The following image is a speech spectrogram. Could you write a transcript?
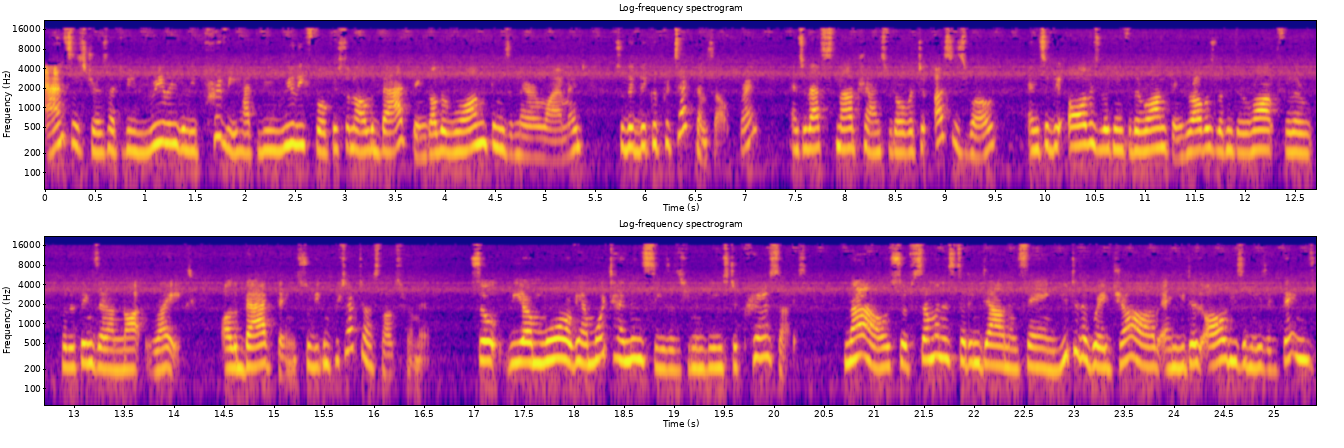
ancestors had to be really, really privy, had to be really focused on all the bad things, all the wrong things in their environment, so that they could protect themselves, right? And so that's now transferred over to us as well. And so we're always looking for the wrong things. We're always looking for the wrong for the for the things that are not right, all the bad things, so we can protect ourselves from it. So we are more we have more tendencies as human beings to criticize. Now, so if someone is sitting down and saying, You did a great job and you did all these amazing things,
